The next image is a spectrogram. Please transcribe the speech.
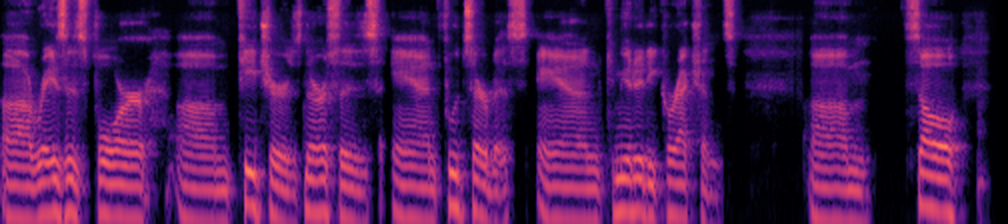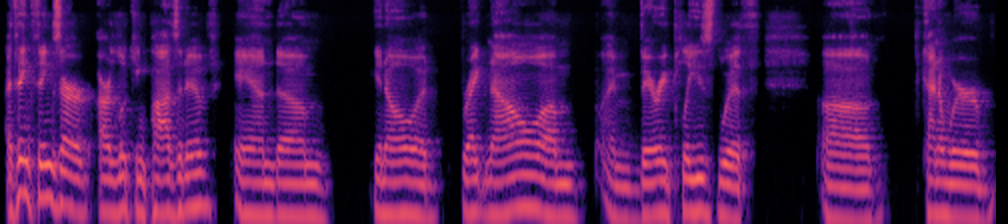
uh, raises for um, teachers, nurses, and food service and community corrections. Um, so I think things are are looking positive, and um, you know, uh, right now um, I'm very pleased with uh, kind of where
